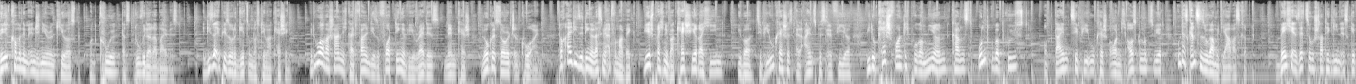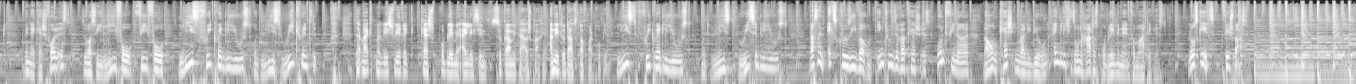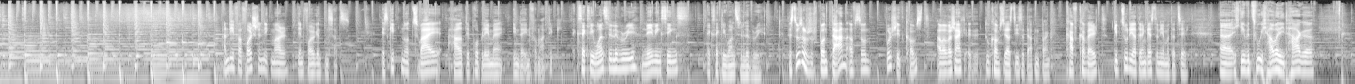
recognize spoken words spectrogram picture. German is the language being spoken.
Willkommen im Engineering Kiosk und cool, dass du wieder dabei bist. In dieser Episode geht es um das Thema Caching. Mit hoher Wahrscheinlichkeit fallen dir sofort Dinge wie Redis, Memcache, Local Storage und Co. ein. Doch all diese Dinge lassen wir einfach mal weg. Wir sprechen über Cache-Hierarchien, über CPU-Caches L1 bis L4, wie du cachefreundlich programmieren kannst und überprüfst, ob dein CPU-Cache ordentlich ausgenutzt wird und das Ganze sogar mit JavaScript. Welche Ersetzungsstrategien es gibt, wenn der Cache voll ist, sowas wie LIFO, FIFO, Least Frequently Used und Least Recurrently. Da merkt man, wie schwierig Cache-Probleme eigentlich sind, sogar mit der Aussprache. Andi, du darfst nochmal probieren. Least Frequently Used und Least Recently Used, was ein exklusiver und inklusiver Cache ist und final, warum Cache-Invalidierung eigentlich so ein hartes Problem in der Informatik ist. Los geht's, viel Spaß! Andi, vervollständig mal den folgenden Satz. Es gibt nur zwei harte Probleme in der Informatik. Exactly once delivery, naming things, exactly once delivery. Dass du so spontan auf so ein Bullshit kommst, aber wahrscheinlich, äh, du kommst ja aus dieser Datenbank. Kafka-Welt. Gib zu, dir hat dir gestern jemand erzählt. Äh, ich gebe zu, ich habe die Tage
